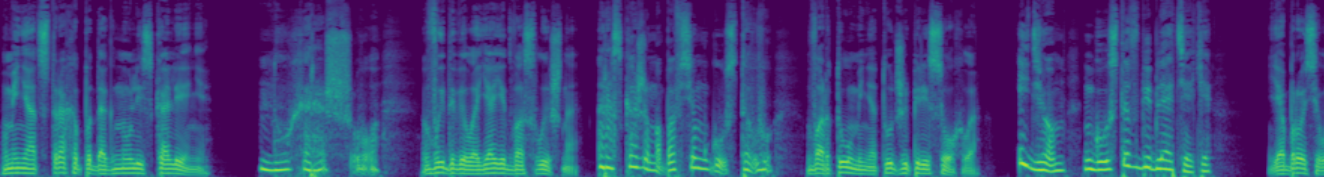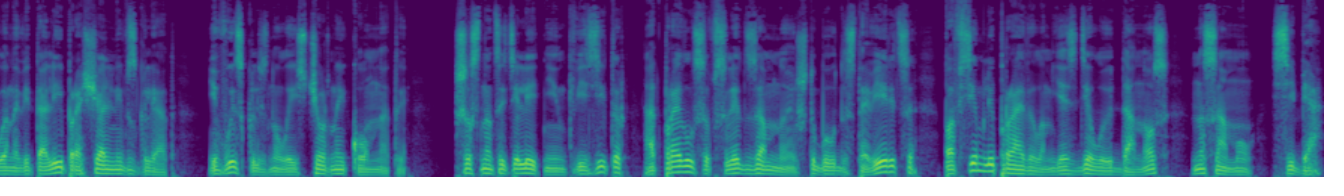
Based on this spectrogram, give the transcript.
У меня от страха подогнулись колени». «Ну, хорошо», — выдавила я едва слышно. «Расскажем обо всем Густаву». Во рту у меня тут же пересохло. «Идем, Густав в библиотеке». Я бросила на Витали прощальный взгляд и выскользнула из черной комнаты. Шестнадцатилетний инквизитор отправился вслед за мной, чтобы удостовериться, по всем ли правилам я сделаю донос на саму себя.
